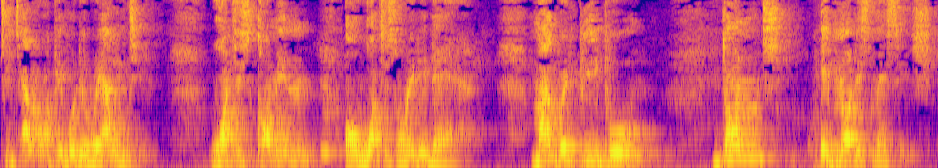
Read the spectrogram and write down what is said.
to tell our people the reality. What is coming or what is already there. My great people, don't ignore this message.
